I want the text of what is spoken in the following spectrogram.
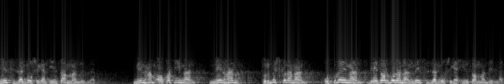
Men sizlarga o'xshagan insonman dedilar. Men ham ovqat yeyman men ham turmush qilaman uxlayman bedor bo'laman men sizlarga o'xshagan insonman dedilar.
